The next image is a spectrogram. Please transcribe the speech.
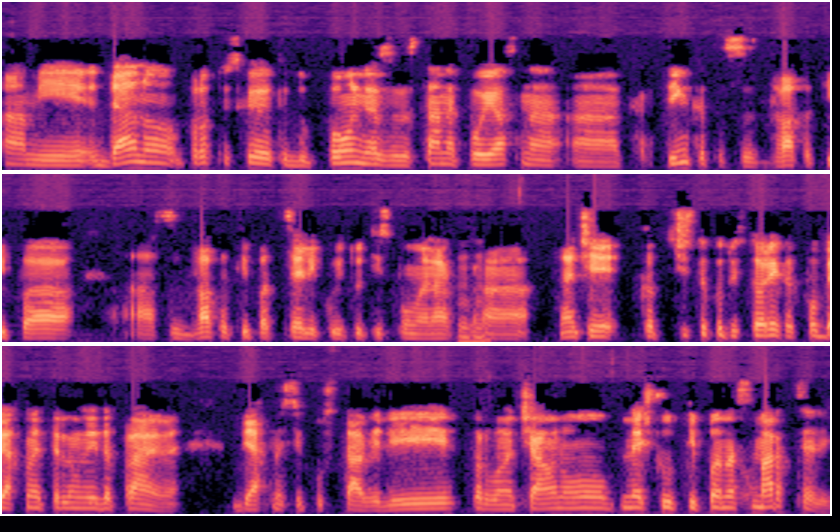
Ами да, но просто исках да те допълня, за да стане по-ясна а, картинката с двата типа а, с двата типа цели, които ти споменах. Mm-hmm. А, значи, като, чисто като история, какво бяхме тръгнали да правиме? Бяхме си поставили първоначално нещо от типа на смарт цели.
